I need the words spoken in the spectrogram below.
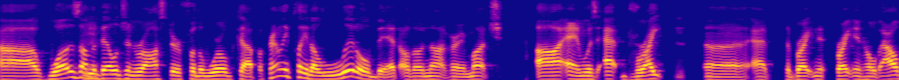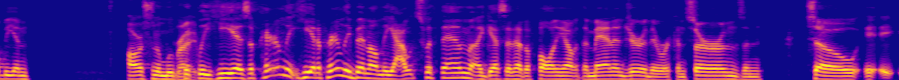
uh, was on mm. the hmm. Belgian roster for the World Cup, apparently played a little bit, although not very much, uh, and was at Brighton, uh, at the Brighton, Brighton and Hove Albion. Arsenal moved right. quickly. He has apparently he had apparently been on the outs with them. I guess it had a falling out with the manager. There were concerns, and so it,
